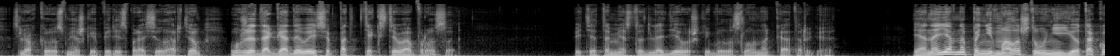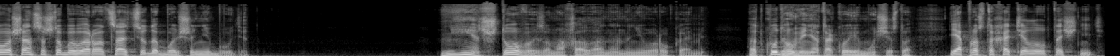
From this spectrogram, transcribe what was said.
— с легкой усмешкой переспросил Артем, уже догадываясь о подтексте вопроса ведь это место для девушки было словно каторга. И она явно понимала, что у нее такого шанса, чтобы ворваться отсюда, больше не будет. «Нет, что вы!» — замахала она на него руками. «Откуда у меня такое имущество? Я просто хотела уточнить.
